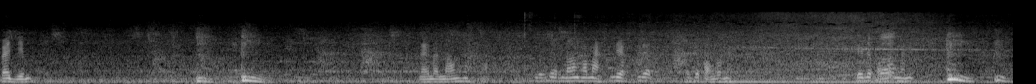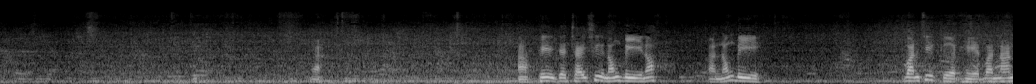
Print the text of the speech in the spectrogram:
แป้ยิ้มไหนล่ะน้องครับเรียกเรียกน้องเข้ามาเรียกเรียกเจ้าของรถมาเรียกเจ้าของรถมันอะอะพี่จะใช้ชื่อน้องบีเนาะอะน้องบี วันที่เกิดเหตุวันนั้น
